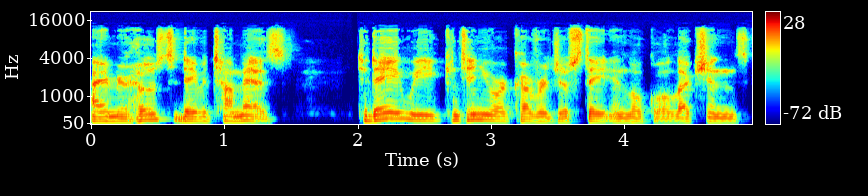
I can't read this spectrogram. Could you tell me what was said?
I am your host, David Tamez. Today, we continue our coverage of state and local elections.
